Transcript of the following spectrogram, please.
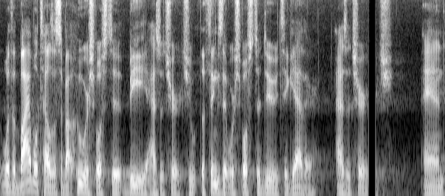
what the Bible tells us about who we're supposed to be as a church, the things that we're supposed to do together as a church. And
